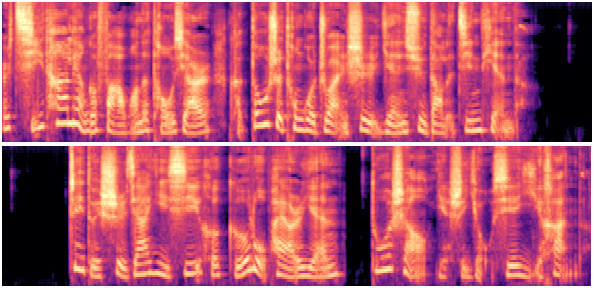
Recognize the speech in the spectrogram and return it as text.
而其他两个法王的头衔可都是通过转世延续到了今天的，这对释迦一夕和格鲁派而言，多少也是有些遗憾的。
